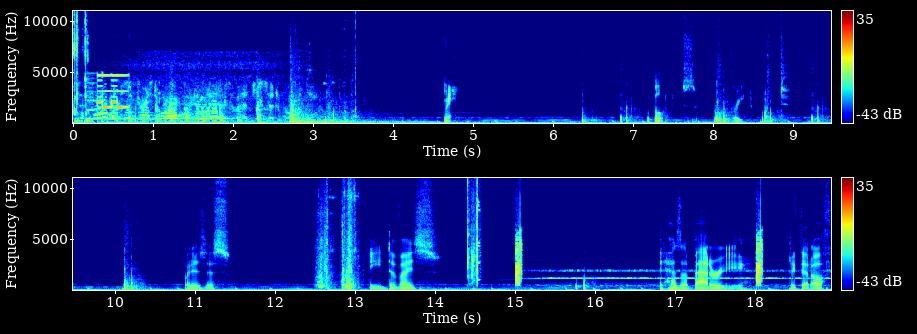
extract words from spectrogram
Security The systems security department will be on my deactivated. head if I had just said it normally. Meh. Oh, this is a great point. What is this? Aid device? It has a battery. Take that off.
